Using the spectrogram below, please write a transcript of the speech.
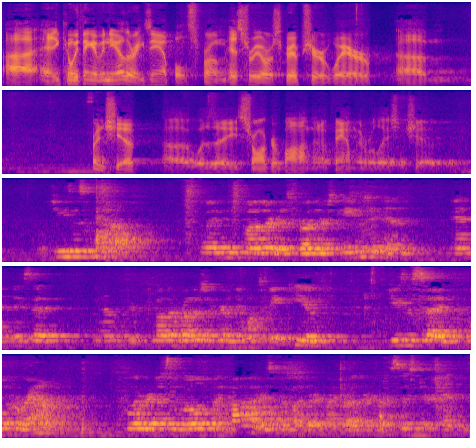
Uh, and can we think of any other examples from history or scripture where um, friendship uh, was a stronger bond than a family relationship? Jesus himself, when his mother and his brothers came to him and they said, you know, your mother and brothers are here and they want to speak to you, Jesus said, look around. Whoever does the will of my Father is my mother and my brother and my sister. And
